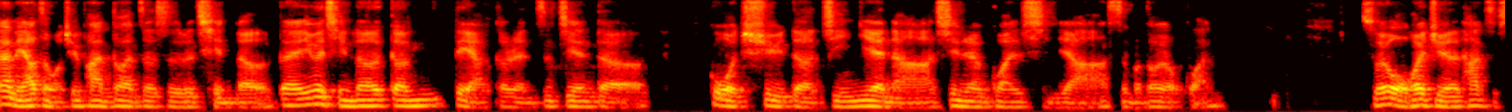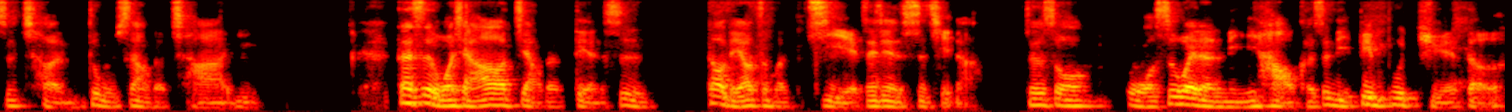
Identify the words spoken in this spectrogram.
那你要怎么去判断这是不是情勒？对，因为情勒跟两个人之间的过去的经验啊、信任关系啊，什么都有关。所以我会觉得它只是程度上的差异。但是我想要讲的点是，到底要怎么解这件事情啊？就是说，我是为了你好，可是你并不觉得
